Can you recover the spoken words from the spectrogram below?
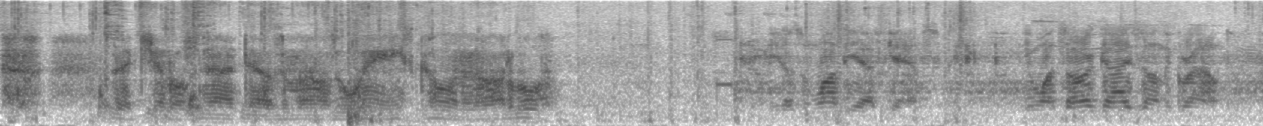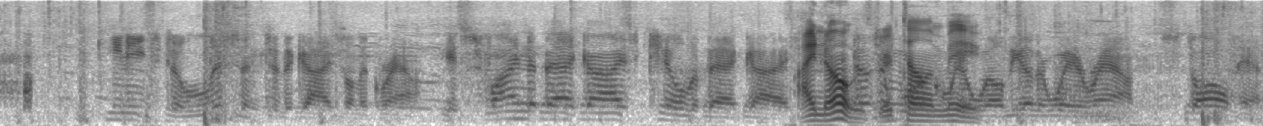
that general's 9,000 miles away. He's calling an audible. He doesn't want the Afghans. He wants our guys on the ground. He needs to listen to the guys on the ground. It's find the bad guys, kill the bad guys. I know, Doesn't you're work telling real me. Well, the other way around. Stall him.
